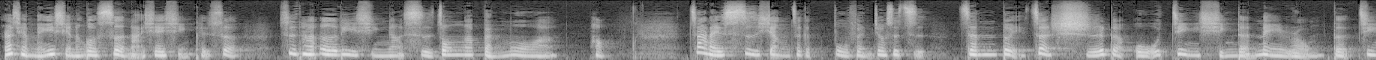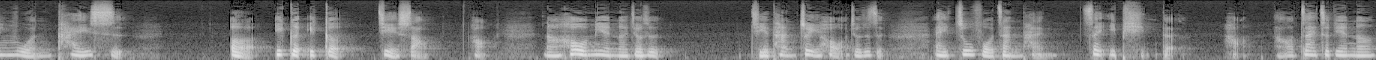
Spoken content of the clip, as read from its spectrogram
而且每一行能够设哪些行？可设是他恶力行啊、始终啊、本末啊。好，再来四项这个部分，就是指针对这十个无尽行的内容的经文开始，呃，一个一个介绍。那后面呢就是结叹，最后就是指，哎，诸佛赞叹这一品的好。然后在这边呢，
